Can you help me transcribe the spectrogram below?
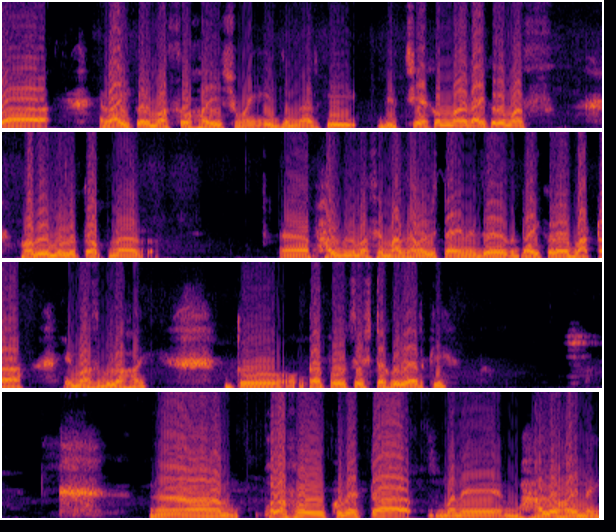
বা রাইকর মাছও হয় এই সময়, এই জন্য আর কি দিচ্ছি। এখন রাইকর মাছ হবে মূলত আপনার ফাল্গুন মাসের মাঝামাঝি টাইমে যে রাইকরার বাটা এই মাছগুলো হয়। তো তারপর চেষ্টা করি আর কি। ফলাফল খুব একটা মানে ভালো হয় নাই।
